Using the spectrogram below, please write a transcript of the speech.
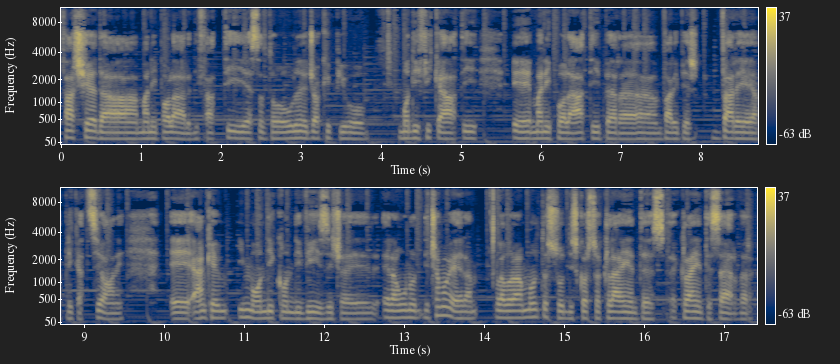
facile da manipolare, difatti è stato uno dei giochi più modificati e manipolati per uh, vari, varie applicazioni e anche in mondi condivisi cioè era uno diciamo che era, lavorava molto sul discorso client, client server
